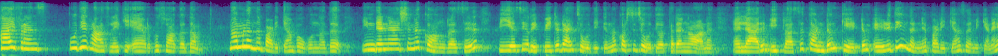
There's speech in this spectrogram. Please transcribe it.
ഹായ് ഫ്രണ്ട്സ് പുതിയ ക്ലാസ്സിലേക്ക് ഏവർക്കും സ്വാഗതം. നമ്മൾ ഇന്ന് പഠിക്കാൻ പോകുന്നത് ഇന്ത്യൻ നാഷണൽ കോൺഗ്രസിൽ പി എസ് സി റിപ്പീറ്റഡ് ആയി ചോദിക്കുന്ന കുറച്ച് ചോദ്യോത്തരങ്ങളാണ്. എല്ലാവരും ഈ ക്ലാസ് കണ്ടും കേട്ടും എഴുതിയും തന്നെ പഠിക്കാൻ ശ്രമിക്കണേ.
